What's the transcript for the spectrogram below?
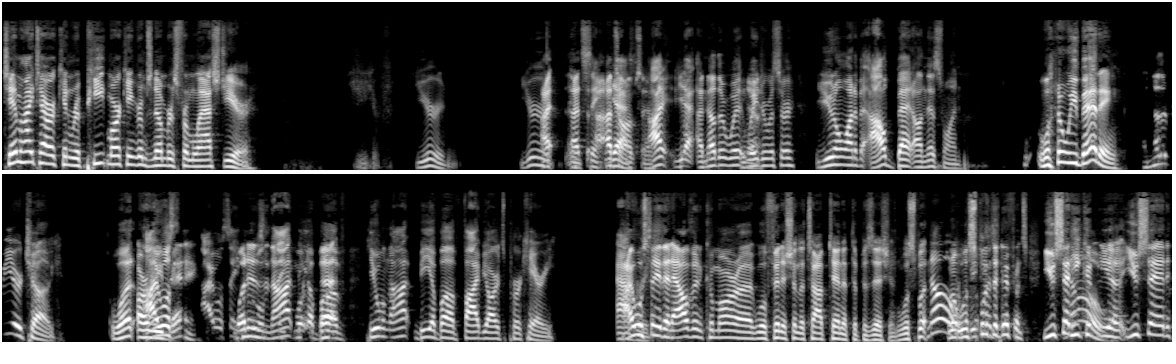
Tim Hightower can repeat Mark Ingram's numbers from last year. You're you're, you're I- that's- insane. that's all I'm saying. I yeah, another wa- Yeah. wager with sir. You don't want to bet. I'll bet on this one. What are we betting? Another beer chug. What are I we will betting? I will say What he is will not be wanna bet? above. He will not be above five yards per carry. I will say that Alvin Kamara will finish in the top ten at the position. We'll split. No, we'll, we'll split the difference. You said he could be a. You said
